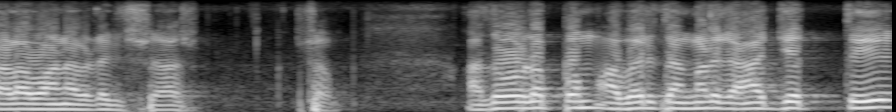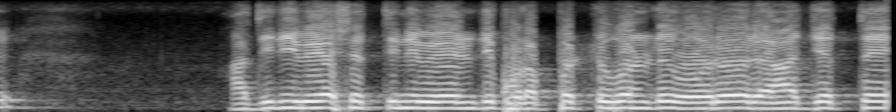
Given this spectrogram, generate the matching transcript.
കളവാണ് അവരുടെ വിശ്വാസം. അതോടൊപ്പം അവർ തങ്ങളുടെ രാജ്യത്ത് അധിനിവേശത്തിന് വേണ്ടി പുറപ്പെട്ടുകൊണ്ട് ഓരോ രാജ്യത്തെ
